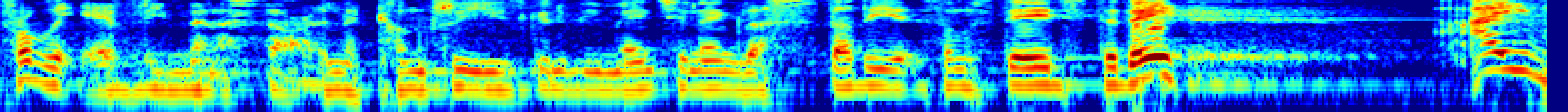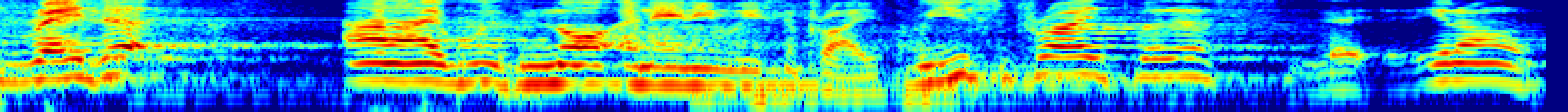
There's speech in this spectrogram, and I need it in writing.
Probably every minister in the country is going to be mentioning this study at some stage today. I read it and I was not in any way surprised. Were you surprised by this? Uh, you know,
